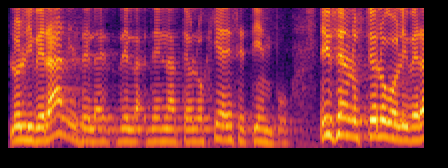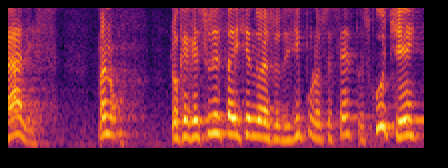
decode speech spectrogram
los liberales de la, teología de ese tiempo. Ellos eran los teólogos liberales. Bueno, lo que Jesús está diciendo a sus discípulos es esto. Escuche,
